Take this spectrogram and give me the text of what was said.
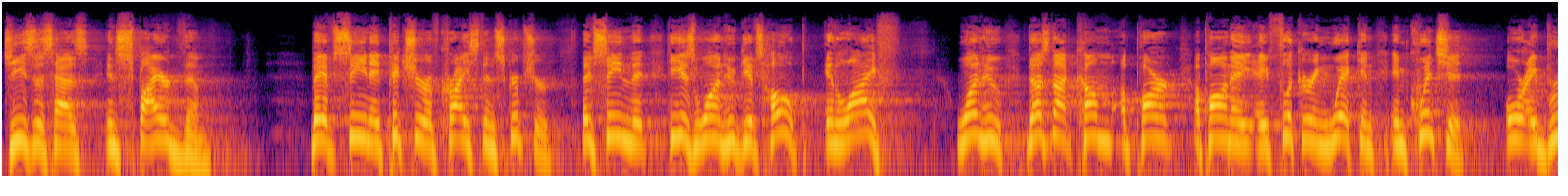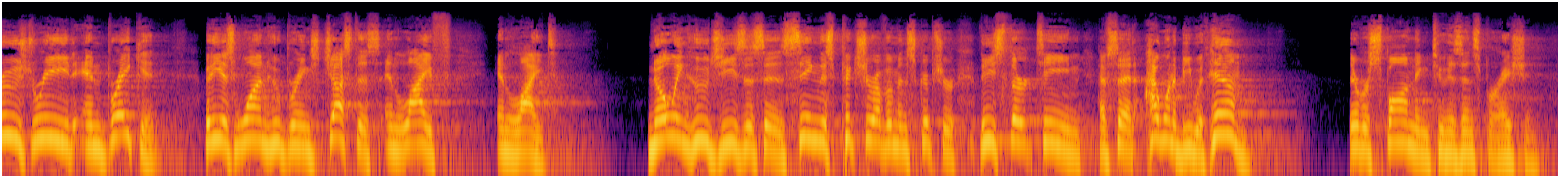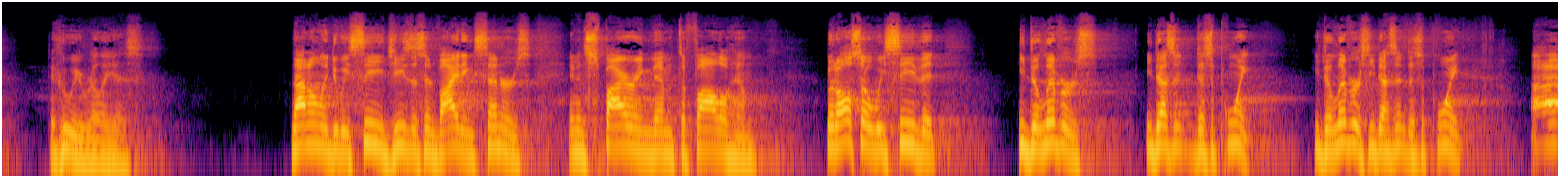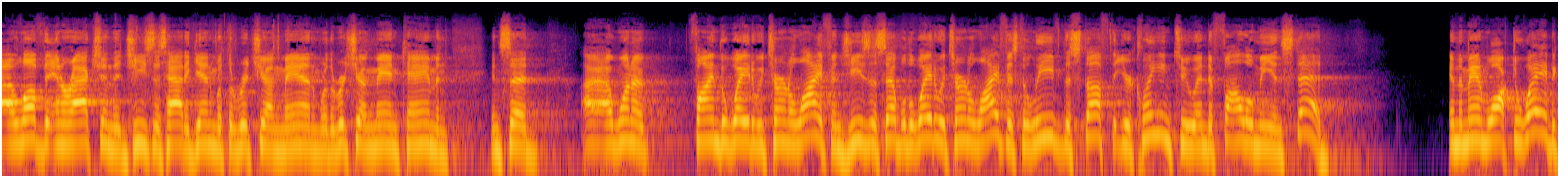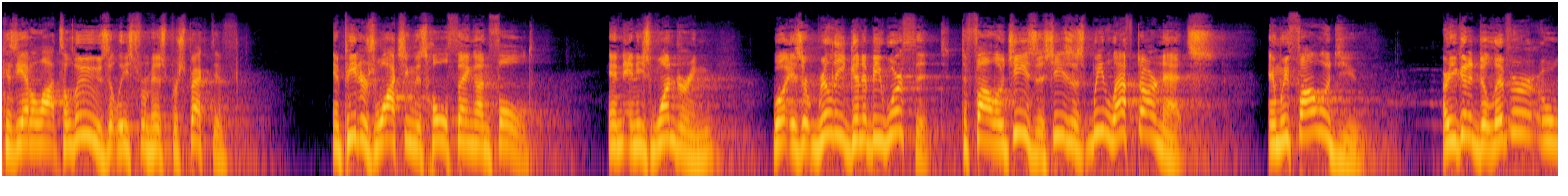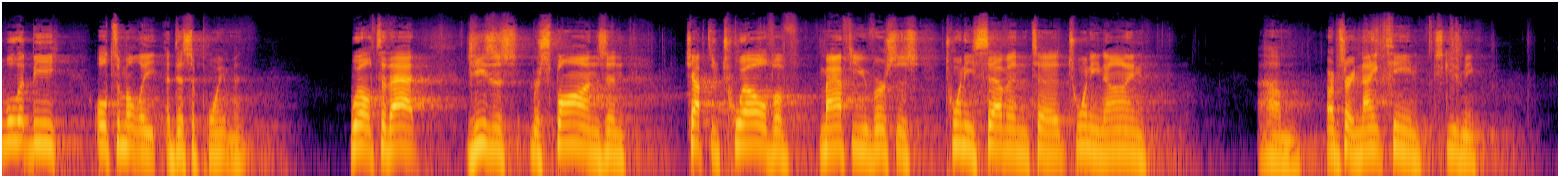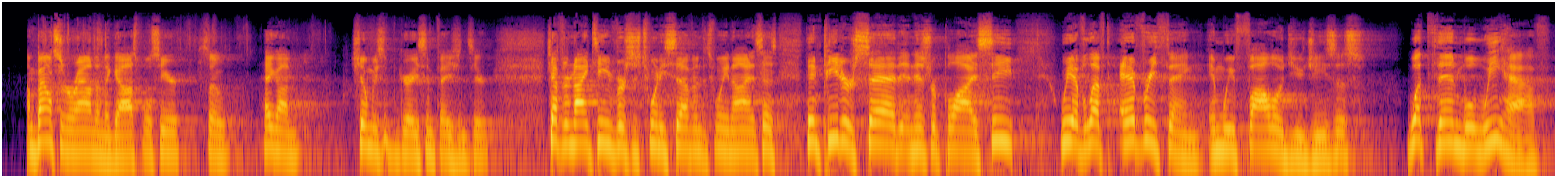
Jesus has inspired them. They have seen a picture of Christ in Scripture. They've seen that He is one who gives hope in life, one who does not come apart upon a, a flickering wick and, and quench it, or a bruised reed and break it, but He is one who brings justice and life and light. Knowing who Jesus is, seeing this picture of him in Scripture, these 13 have said, I want to be with him. They're responding to his inspiration, to who he really is. Not only do we see Jesus inviting sinners and inspiring them to follow him, but also we see that he delivers, he doesn't disappoint. He delivers, he doesn't disappoint. I love the interaction that Jesus had again with the rich young man, where the rich young man came and and said, I, I want to find the way to eternal life. And Jesus said, Well, the way to eternal life is to leave the stuff that you're clinging to and to follow me instead. And the man walked away because he had a lot to lose, at least from his perspective. And Peter's watching this whole thing unfold. And, and he's wondering, well, is it really going to be worth it to follow Jesus? Jesus, we left our nets and we followed you. Are you going to deliver or will it be ultimately a disappointment? Well, to that, Jesus responds in chapter 12 of Matthew, verses 27 to 29. Um, I'm sorry, 19, excuse me. I'm bouncing around in the Gospels here, so hang on. Show me some grace and patience here. Chapter 19, verses 27 to 29, it says, Then Peter said in his reply, See, we have left everything and we followed you, Jesus. What then will we have?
